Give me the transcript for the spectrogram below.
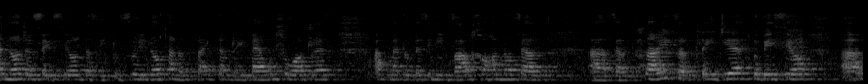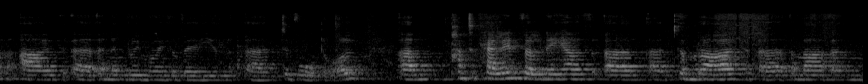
hynod effeithiol, gath ei gyflwyno pan oedd Plaid Cymru mewn Llywodraeth ac mae'n rhywbeth i ni'n falch ohono fel uh, fel plaid, fel pleidiau gobeithio, um, ac uh, yn ymrwymwydd o fe i'r uh, dyfodol. Um, Pant y Celyn fel neuad uh, uh, Gymraeg uh, yma ym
